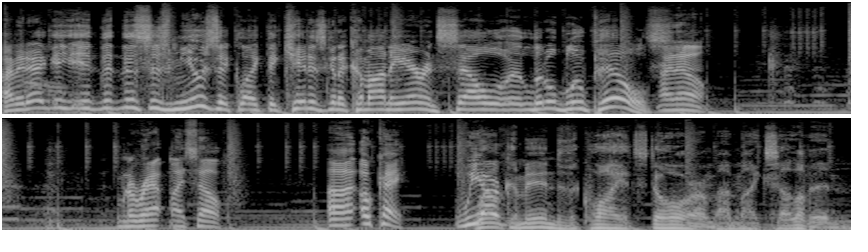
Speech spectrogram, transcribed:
I mean, I- it, this is music like the kid is going to come on the air and sell uh, little blue pills. I know. I'm gonna wrap myself. Uh. Okay. We are Welcome into the quiet storm. I'm Mike Sullivan.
